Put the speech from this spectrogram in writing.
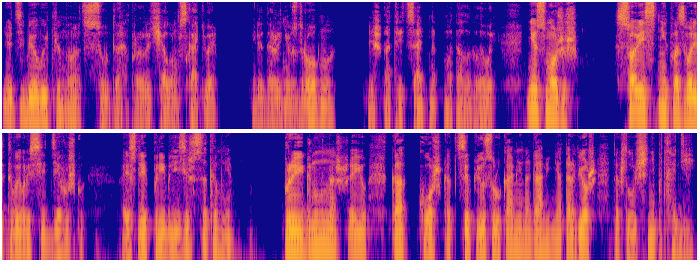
«Я тебя выкину отсюда», — прорычал он, вскакивая. Или даже не вздрогнула, лишь отрицательно помотала головой. «Не сможешь. Совесть не позволит выбросить девушку. А если приблизишься ко мне, прыгну на шею, как кошка, вцеплюсь руками и ногами, не оторвешь, так что лучше не подходи».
